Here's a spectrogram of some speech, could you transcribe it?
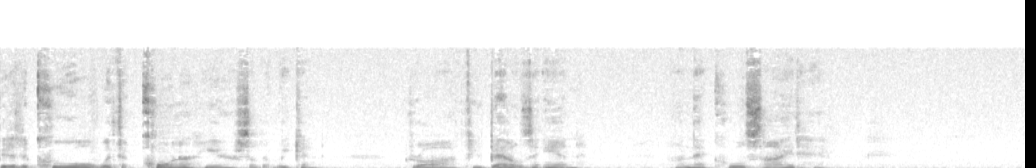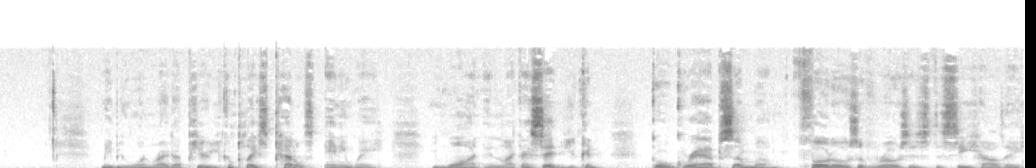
bit of the cool with the corner here so that we can draw a few petals in on that cool side. Maybe one right up here. You can place petals any way you want. And like I said, you can go grab some um, photos of roses to see how they,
